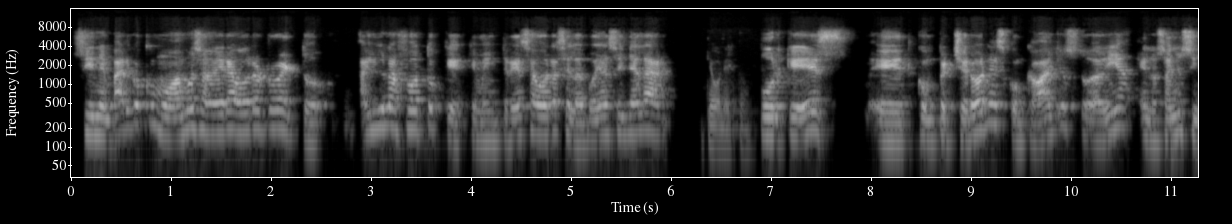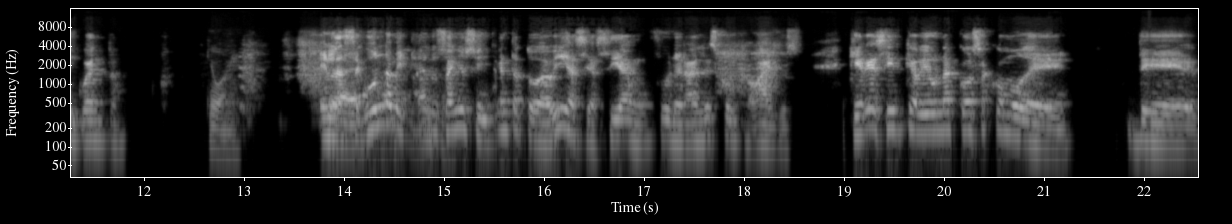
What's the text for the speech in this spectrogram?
Sin embargo, como vamos a ver ahora, Roberto, hay una foto que, que me interesa ahora, se las voy a señalar. Qué bonito. Porque es eh, con percherones, con caballos todavía en los años 50. Qué bueno. En la segunda mitad de los años 50 todavía se hacían funerales con caballos. Quiere decir que había una cosa como de, de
